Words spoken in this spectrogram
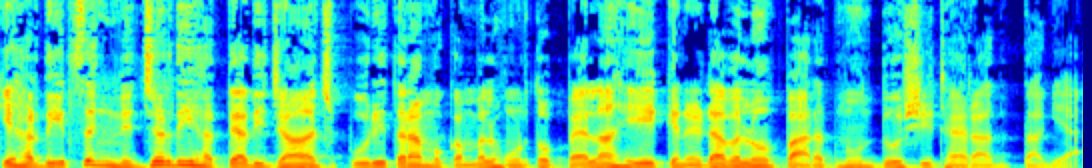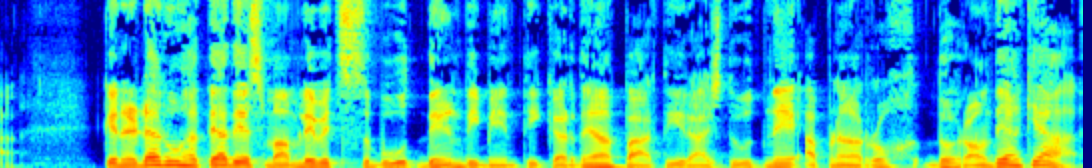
ਕਿ ਹਰਦੀਪ ਸਿੰਘ ਨਿੱਜਰ ਦੀ ਹੱਤਿਆ ਦੀ ਜਾਂਚ ਪੂਰੀ ਤਰ੍ਹਾਂ ਮੁਕੰਮਲ ਹੋਣ ਤੋਂ ਪਹਿਲਾਂ ਹੀ ਕੈਨੇਡਾ ਵੱਲੋਂ ਭਾਰਤ ਨੂੰ ਦੋਸ਼ੀ ਠਹਿਰਾ ਦਿੱਤਾ ਗਿਆ। ਕੈਨੇਡਾ ਨੂੰ ਹੱਤਿਆ ਦੇ ਇਸ ਮਾਮਲੇ ਵਿੱਚ ਸਬੂਤ ਦੇਣ ਦੀ ਬੇਨਤੀ ਕਰਦਿਆਂ ਭਾਰਤੀ ਰਾਜਦੂਤ ਨੇ ਆਪਣਾ ਰੁਖ ਦੁਹਰਾਉਂਦਿਆਂ ਕਿਹਾ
